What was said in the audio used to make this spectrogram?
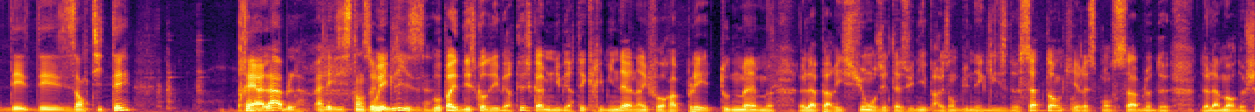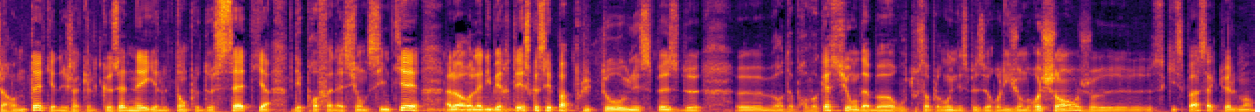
des, des entités préalables à l'existence de Oui. l'Église. Vous parlez de discours de liberté, c'est quand même une liberté criminelle. hein. Il faut rappeler tout de même l'apparition aux États-Unis, par exemple, d'une église de Satan qui est responsable de, de la mort de Sharon Tate il y a déjà quelques années. Il y a le temple de Seth, il y a des profanations de cimetières. Alors la liberté, est-ce que c'est pas plutôt une espèce de, euh, de provocation d'abord, ou tout simplement une espèce de religion de rechange, euh, ce qui se passe actuellement?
